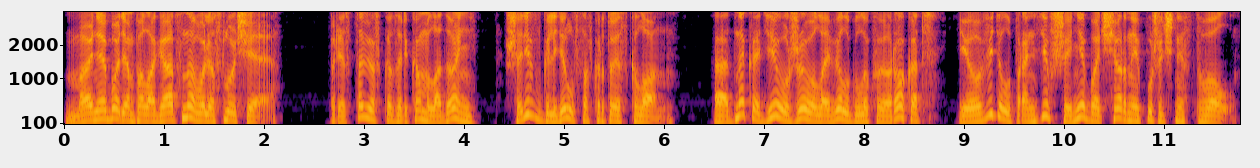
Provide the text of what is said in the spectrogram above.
«Мы не будем полагаться на волю случая!» Приставив козырьком ладонь, шериф вгляделся в крутой склон. Однако Ди уже уловил глухой рокот и увидел пронзивший небо черный пушечный ствол.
